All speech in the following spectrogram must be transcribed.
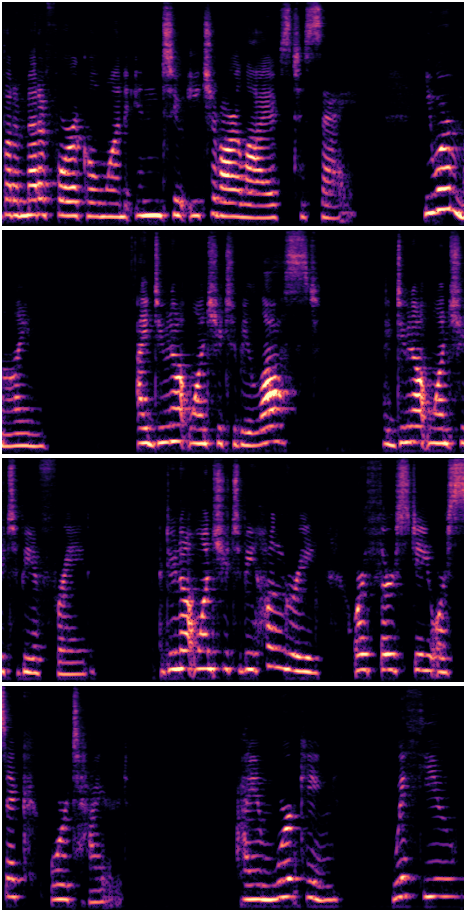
but a metaphorical one into each of our lives to say, You are mine. I do not want you to be lost. I do not want you to be afraid. I do not want you to be hungry or thirsty or sick or tired. I am working with you,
